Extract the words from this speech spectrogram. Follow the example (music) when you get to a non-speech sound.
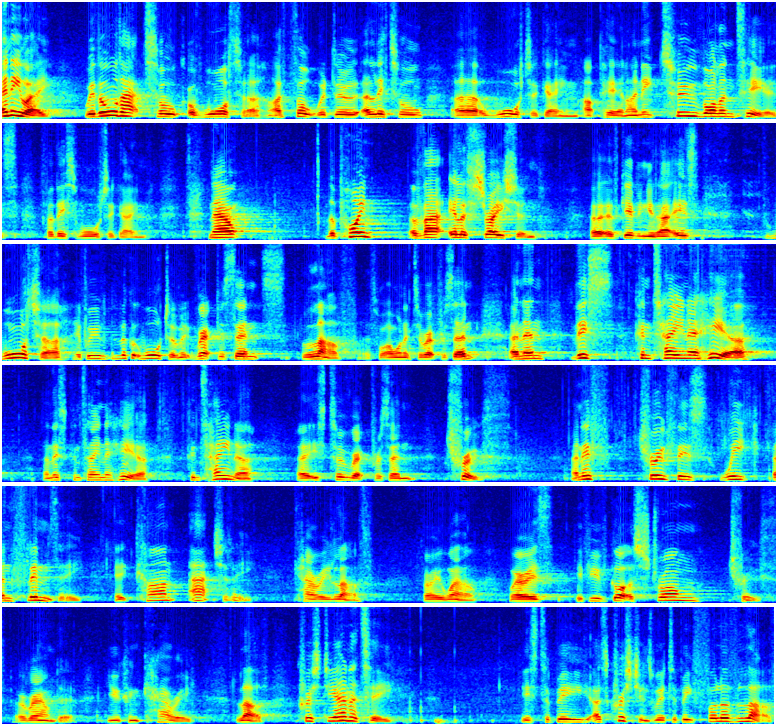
Anyway, with all that talk of water, I thought we'd do a little uh, water game up here. And I need two volunteers for this water game. Now, the point of that illustration, uh, of giving you that, is water, if we look at water, it represents love. That's what I want it to represent. And then this container here, and this container here, the container uh, is to represent truth. And if truth is weak and flimsy, it can't actually carry love very well. Whereas if you've got a strong truth around it, you can carry love. Christianity is to be, as Christians, we're to be full of love.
